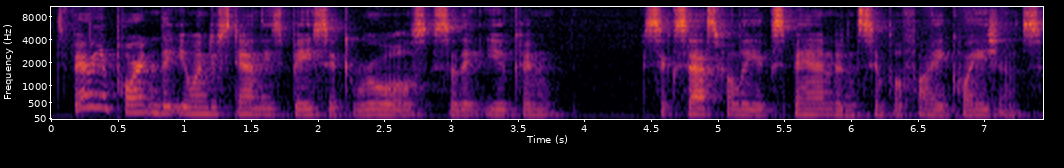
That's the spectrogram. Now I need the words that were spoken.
It's very important that you understand these basic rules so that you can successfully expand and simplify equations.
